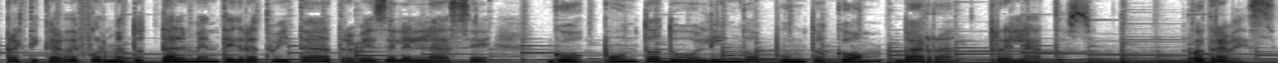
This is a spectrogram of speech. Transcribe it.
practicar de forma totalmente gratuita a través del enlace go.duolingo.com barra relatos. Otra vez,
